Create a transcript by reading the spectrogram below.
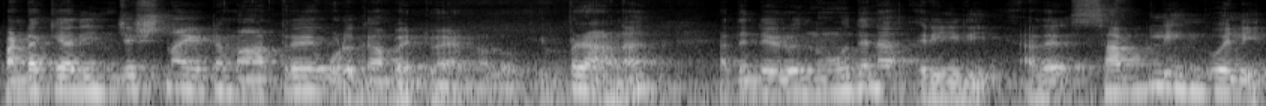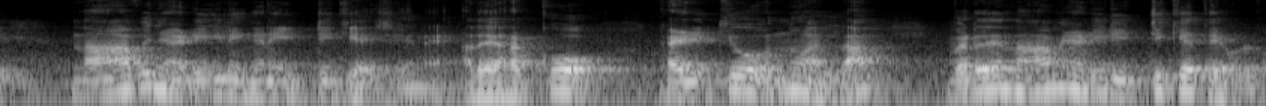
പണ്ടൊക്കെ അത് ഇഞ്ചക്ഷനായിട്ട് മാത്രമേ കൊടുക്കാൻ പറ്റുമായിരുന്നുള്ളൂ. ഇപ്പോഴാണ് അതിന്റെ ഒരു നൂതന രീതി അത് സബ് ലിംഗ്വലി നാവിനടിയിൽ ഇങ്ങനെ ഇറ്റിക്കുകയാണ് ചെയ്യുന്നത്. അത് ഇറക്കുവോ കഴിക്കുവോ ഒന്നുമല്ല വെറുതെ നാവിനടിയിൽ ഇറ്റിക്കത്തേ ഉള്ളൂ.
